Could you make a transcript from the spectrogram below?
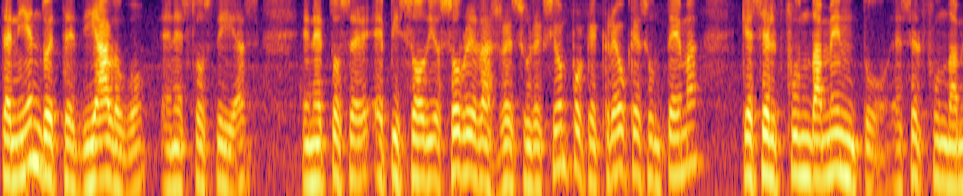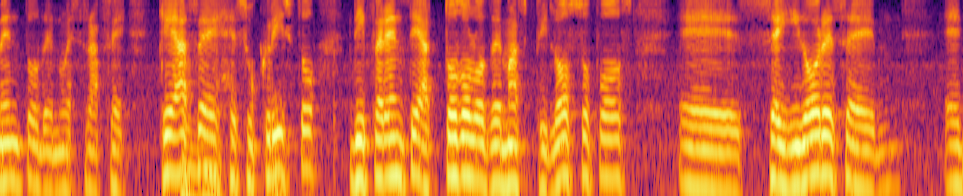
teniendo este diálogo en estos días, en estos eh, episodios sobre la resurrección, porque creo que es un tema que es el fundamento, es el fundamento de nuestra fe. ¿Qué hace Jesucristo diferente a todos los demás filósofos, eh, seguidores? Eh,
